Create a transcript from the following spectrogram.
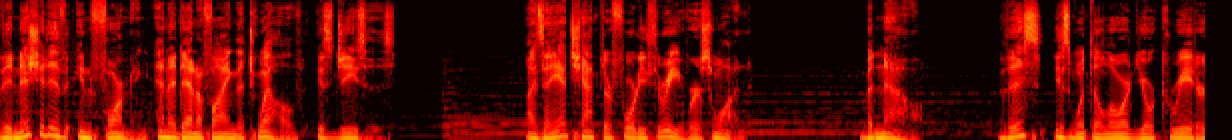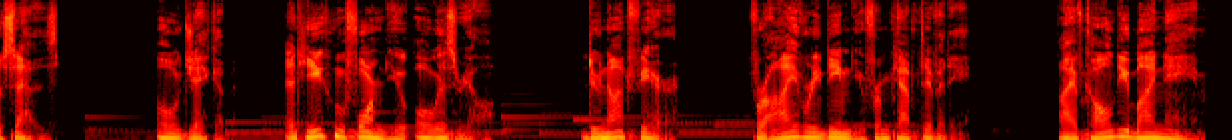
The initiative informing and identifying the twelve is Jesus. Isaiah chapter 43, verse 1. But now, this is what the Lord your Creator says O Jacob, and he who formed you, O Israel, do not fear for I have redeemed you from captivity. I have called you by name.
